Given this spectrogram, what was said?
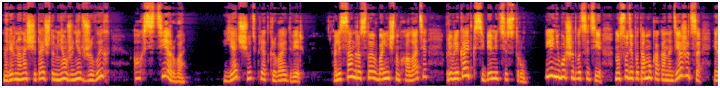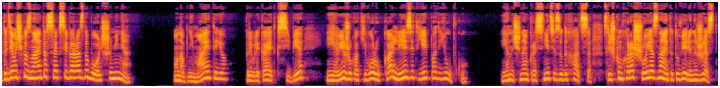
Наверное, она считает, что меня уже нет в живых? Ах, стерва! Я чуть приоткрываю дверь. Александра, стоя в больничном халате, привлекает к себе медсестру. Ей не больше двадцати, но, судя по тому, как она держится, эта девочка знает о сексе гораздо больше меня. Он обнимает ее, привлекает к себе, и я вижу, как его рука лезет ей под юбку. Я начинаю краснеть и задыхаться. Слишком хорошо я знаю этот уверенный жест.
